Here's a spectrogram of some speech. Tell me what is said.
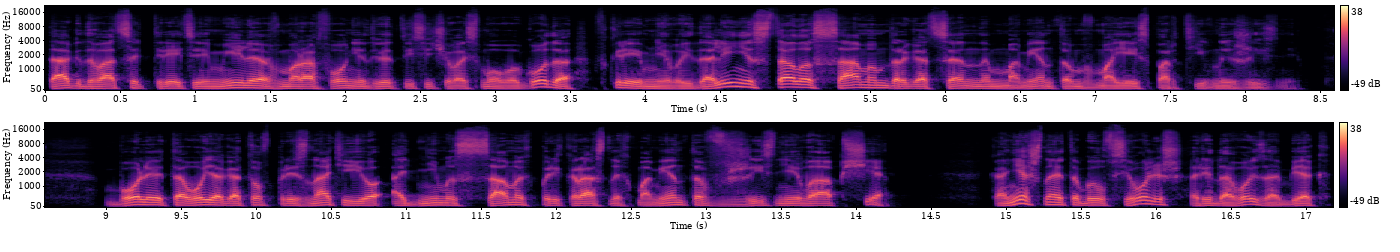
Так 23-я миля в марафоне 2008 года в Кремниевой долине стала самым драгоценным моментом в моей спортивной жизни. Более того, я готов признать ее одним из самых прекрасных моментов в жизни вообще. Конечно, это был всего лишь рядовой забег,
